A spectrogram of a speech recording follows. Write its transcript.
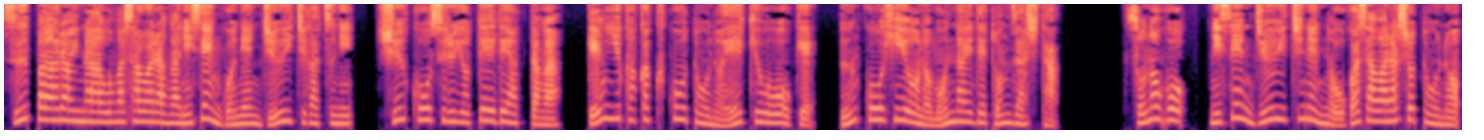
スーパーライナー小笠原が2005年11月に就航する予定であったが、原油価格高騰の影響を受け、運航費用の問題で頓挫した。その後、2011年の小笠原諸島の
